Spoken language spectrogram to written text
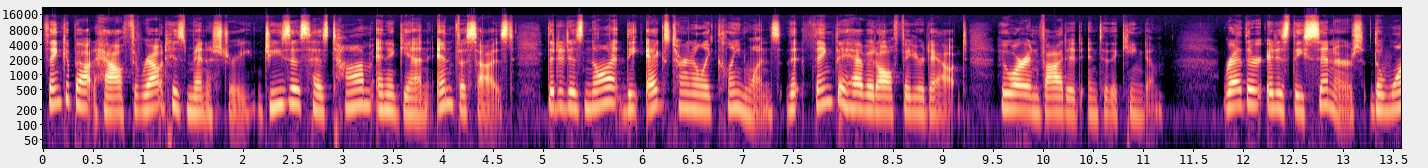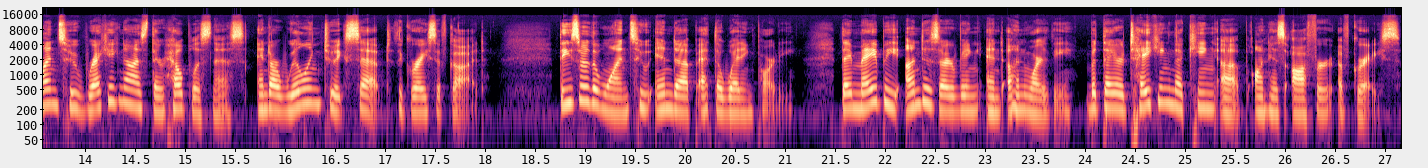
Think about how throughout his ministry, Jesus has time and again emphasized that it is not the externally clean ones that think they have it all figured out who are invited into the kingdom. Rather, it is the sinners, the ones who recognize their helplessness and are willing to accept the grace of God. These are the ones who end up at the wedding party. They may be undeserving and unworthy, but they are taking the king up on his offer of grace.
